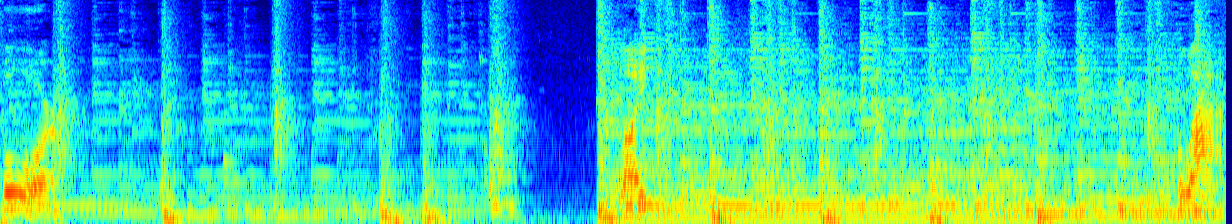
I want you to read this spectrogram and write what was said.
Four. Like. Black.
